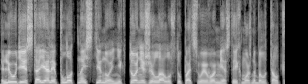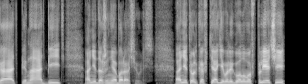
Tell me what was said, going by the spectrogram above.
Люди стояли плотной стеной, никто не желал уступать своего места, их можно было толкать, пинать, бить, они даже не оборачивались. Они только втягивали голову в плечи,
